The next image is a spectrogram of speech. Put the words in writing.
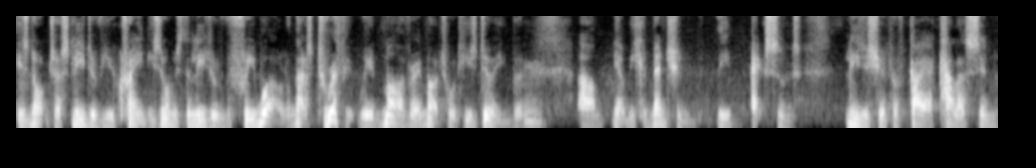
is not just leader of Ukraine, he's almost the leader of the free world. And that's terrific. We admire very much what he's doing. But mm. um, yeah, we could mention the excellent leadership of Kaja Kallas in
